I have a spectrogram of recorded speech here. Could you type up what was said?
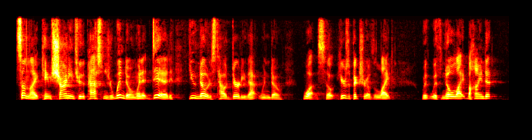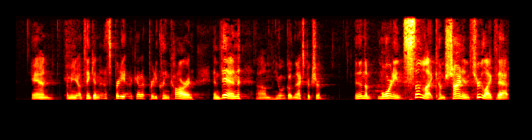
sunlight came shining through the passenger window, and when it did, you noticed how dirty that window was. So here's a picture of the light with, with no light behind it. And I mean, I'm thinking, that's pretty, I got a pretty clean car. And, and then, um, you won't go to the next picture. And then the morning sunlight comes shining through like that.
